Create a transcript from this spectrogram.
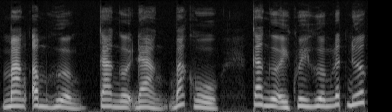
mang âm hưởng ca ngợi Đảng, Bác Hồ, ca ngợi quê hương đất nước.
